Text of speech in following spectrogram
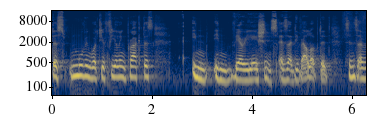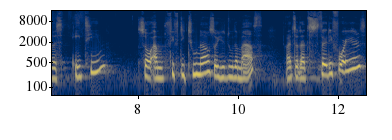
this moving what you're feeling practice in, in variations as I developed it since I was 18. So, I'm 52 now, so you do the math, right? So, that's 34 years.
